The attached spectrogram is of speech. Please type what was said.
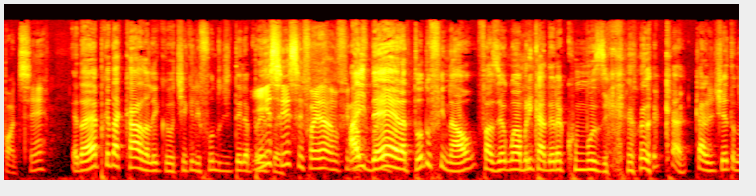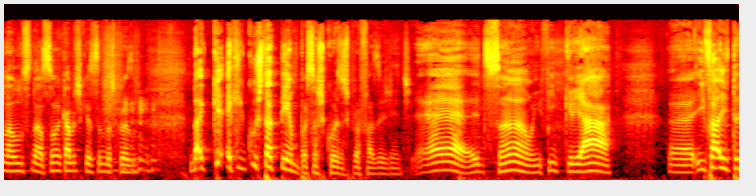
Pode ser. É da época da casa ali, que eu tinha aquele fundo de telha preta. Isso, isso, foi o final. A ideia era todo final fazer alguma brincadeira com música. cara, a gente entra na alucinação e acaba esquecendo das coisas. Da- que- é que custa tempo essas coisas pra fazer, gente. É, edição, enfim, criar. É, e, e tra-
